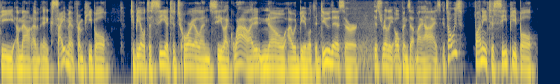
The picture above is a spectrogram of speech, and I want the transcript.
the amount of excitement from people to be able to see a tutorial and see like wow i didn't know i would be able to do this or this really opens up my eyes. It's always funny to see people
